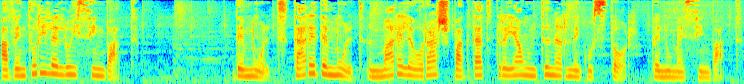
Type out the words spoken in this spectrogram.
Aventurile lui Simbad De mult, tare de mult, în marele oraș Bagdad trăia un tânăr negustor, pe nume Simbad.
